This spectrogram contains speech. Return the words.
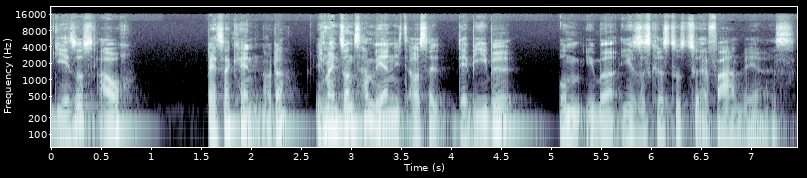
Jesus auch besser kennen, oder? Ich meine, sonst haben wir ja nichts außer der Bibel, um über Jesus Christus zu erfahren, wer er ist.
